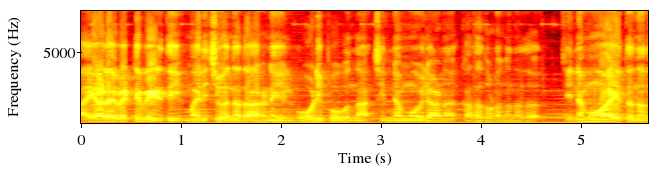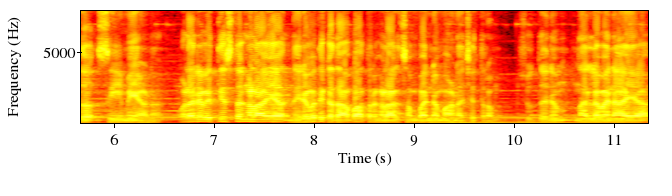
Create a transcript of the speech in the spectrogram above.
അയാളെ വെട്ടിവീഴ്ത്തി മരിച്ചു എന്ന ധാരണയിൽ ഓടിപ്പോകുന്ന ചിന്നമ്മുവിലാണ് കഥ തുടങ്ങുന്നത്. ചിന്നമ്മുവായി എത്തുന്നത് സീമയാണ്. വളരെ വ്യത്യസ്തങ്ങളായ നിരവധി കഥാപാത്രങ്ങളാൽ സമ്പന്നമാണ് ചിത്രം. ശുദ്ധനും നല്ലവനായ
